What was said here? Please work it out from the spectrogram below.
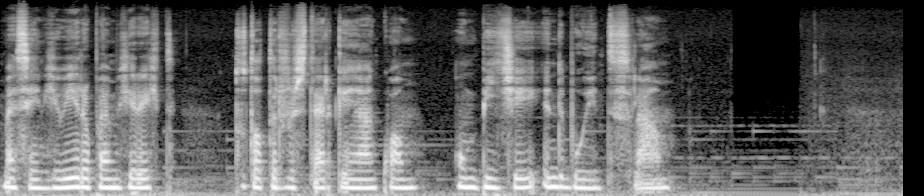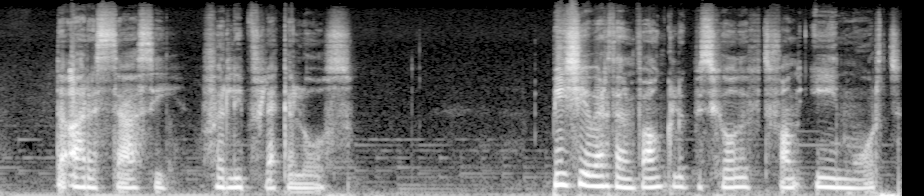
met zijn geweer op hem gericht totdat er versterking aankwam om BJ in de boeien te slaan. De arrestatie verliep vlekkeloos. BJ werd aanvankelijk beschuldigd van één moord.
